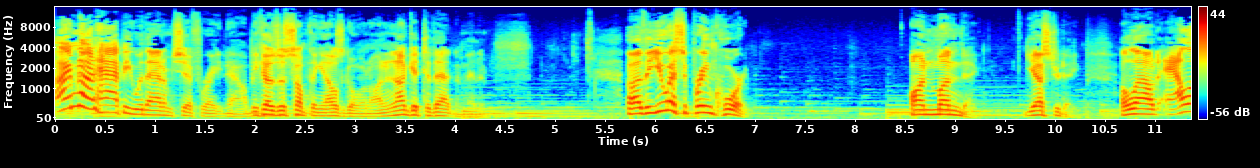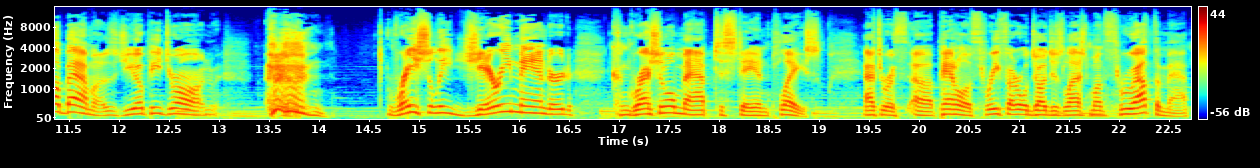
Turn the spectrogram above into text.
I'm not happy with Adam Schiff right now because there's something else going on, and I'll get to that in a minute. Uh, the U.S. Supreme Court on Monday, yesterday, allowed Alabama's GOP drawn racially gerrymandered congressional map to stay in place. After a uh, panel of three federal judges last month threw out the map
